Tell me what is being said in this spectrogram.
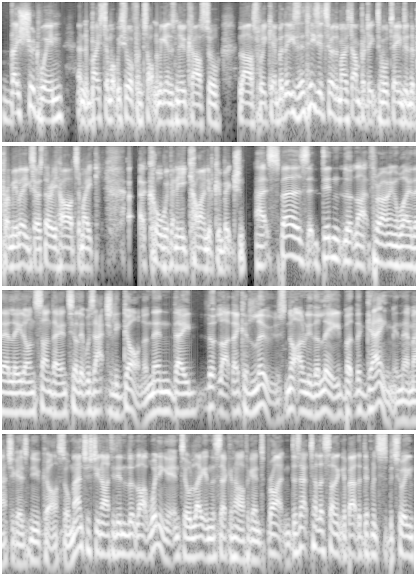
they should win, and based on what we saw from Tottenham against Newcastle last weekend. But these these are two of the most unpredictable teams in the Premier League, so it's very hard to make a call with any kind of conviction. Uh, Spurs didn't look like throwing away their lead on Sunday until it was actually gone, and then they looked like they could lose not only the lead but the game in their match against Newcastle. Manchester United didn't look like winning it until late in the second half against Brighton. Does that tell us something about the differences between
